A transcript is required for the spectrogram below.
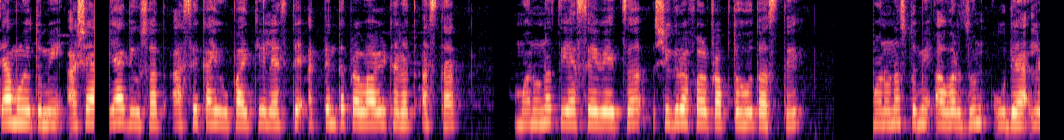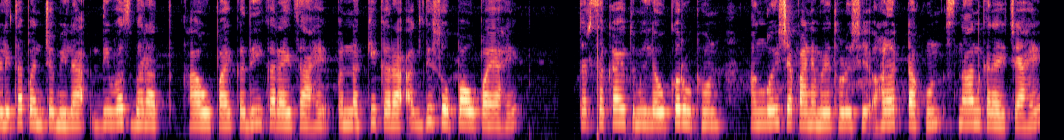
त्यामुळे तुम्ही अशा या दिवसात असे काही उपाय केल्यास ते अत्यंत प्रभावी ठरत असतात. म्हणूनच या सेवेचं शीघ्र फळ प्राप्त होत असते. म्हणूनच तुम्ही आवर्जून उद्या ललिता पंचमीला दिवसभरात हा उपाय कधीही करायचा आहे पण नक्की करा. अगदी सोपा उपाय आहे. तर सकाळी तुम्ही लवकर उठून आंघोळीच्या पाण्यामध्ये थोडीशी हळद टाकून स्नान करायचे आहे.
